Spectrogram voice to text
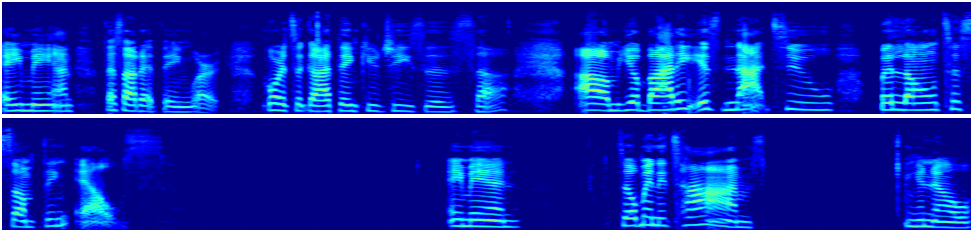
Amen. That's how that thing works. Glory to God. Thank you, Jesus. Uh, um, your body is not to belong to something else. Amen. So many times you know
